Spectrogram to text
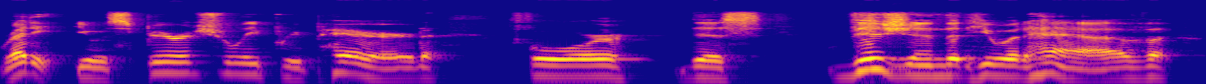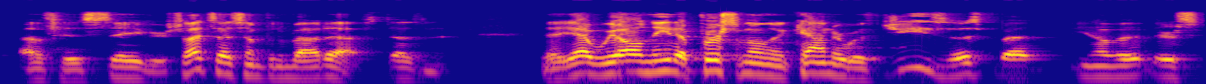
ready. He was spiritually prepared for this vision that he would have of his Savior. So that says something about us, doesn't it? Yeah, we all need a personal encounter with Jesus, but you know, there's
